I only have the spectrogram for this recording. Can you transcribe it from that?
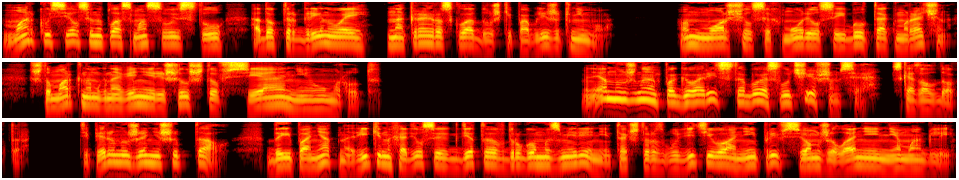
Марк уселся на пластмассовый стул, а доктор Гринуэй — на край раскладушки, поближе к нему. Он морщился, хмурился и был так мрачен, что Марк на мгновение решил, что все они умрут. «Мне нужно поговорить с тобой о случившемся», — сказал доктор. Теперь он уже не шептал. Да и понятно, Рики находился где-то в другом измерении, так что разбудить его они при всем желании не могли.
